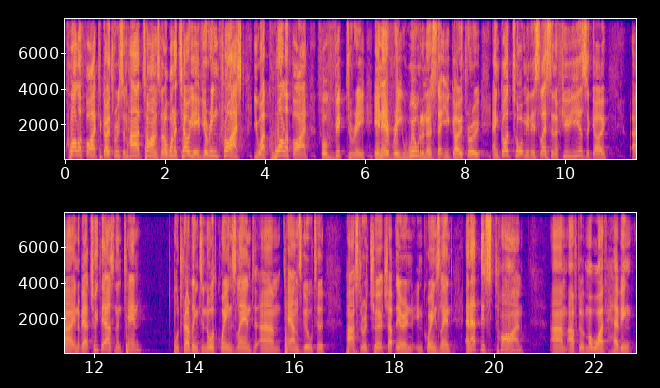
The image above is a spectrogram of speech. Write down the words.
qualified to go through some hard times, but I want to tell you if you're in Christ, you are qualified for victory in every wilderness that you go through. And God taught me this lesson a few years ago uh, in about 2010. We are traveling to North Queensland, um, Townsville, to pastor a church up there in, in Queensland. And at this time, um, after my wife having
